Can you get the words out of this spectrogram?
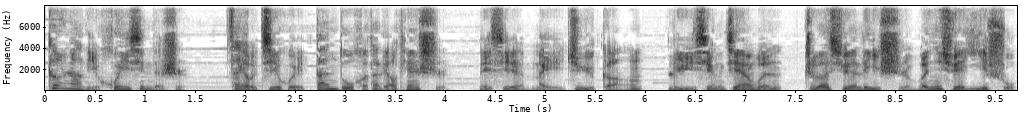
更让你灰心的是，在有机会单独和他聊天时，那些美剧梗、旅行见闻、哲学、历史、文学、艺术，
